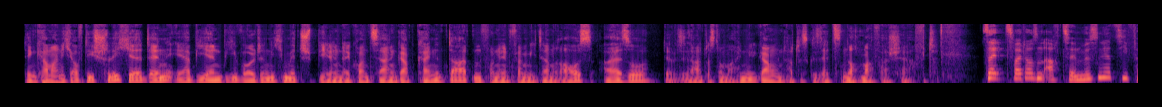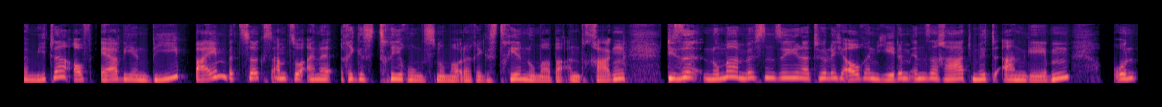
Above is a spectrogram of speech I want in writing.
den kann man nicht auf die Schliche, denn Airbnb wollte nicht mitspielen. Der Konzern gab keine Daten von den Vermietern raus. Also, der Senat ist nochmal hingegangen und hat das Gesetz nochmal verschärft. Seit 2018 müssen jetzt die Vermieter auf Airbnb beim Bezirksamt so eine Registrierungsnummer oder Registriernummer beantragen. Diese Nummer müssen sie natürlich auch in jedem Inserat mit angeben. Und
